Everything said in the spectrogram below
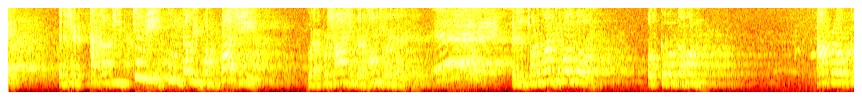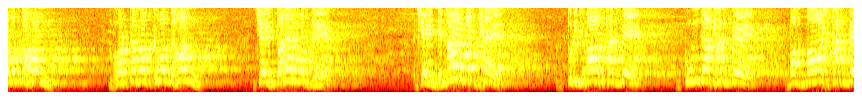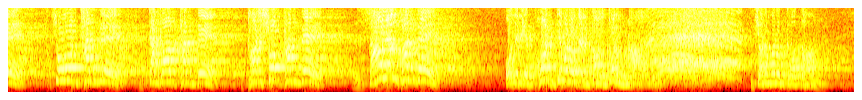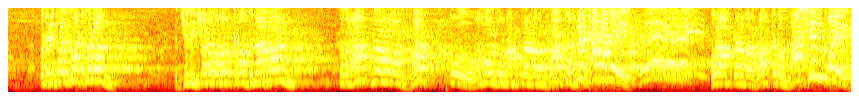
চুরি বদমাসি গোটা প্রশাসনকে ধ্বংস করে ফেলেছে। জনগণকে বলব, ঐক্যবদ্ধ হন। আপনারা ঐক্যবদ্ধ হন ভোটটার ঐক্যবদ্ধ হন। যেই দলের মধ্যে, যেই নেতার মধ্যে দুর্নীতিবাজ থাকবে, গুন্ডা থাকবে বদমাস থাকবে, চোর থাকবে ডাকাত থাকবে, ধর্ষক থাকবে, জালেম থাকবে, ওদেরকে ভোট দেবার ওদের দল করব না। জনগণ ঐক্যবদ্ধ হন। ওদেরকে বয়কট করুন। যদি জনগণ ঐক্যবদ্ধ না হন, তাহলে আপনার আমার রক্ত, আমার এবং আপনার আমার রক্ত বৃদ্ধা যাবে। ওরা আপনার আমার রক্ত এবং লাশের উপরে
